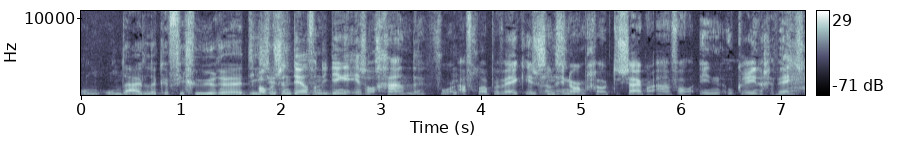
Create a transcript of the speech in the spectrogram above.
on- onduidelijke figuren die Overigens, zich... een deel van die dingen is al gaande. Voor afgelopen week is er een enorm grote cyberaanval in Oekraïne geweest.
